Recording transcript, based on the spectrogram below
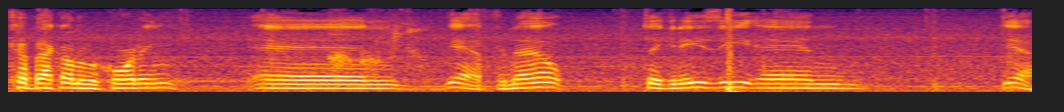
cut back on the recording, and yeah, for now, take it easy, and yeah.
